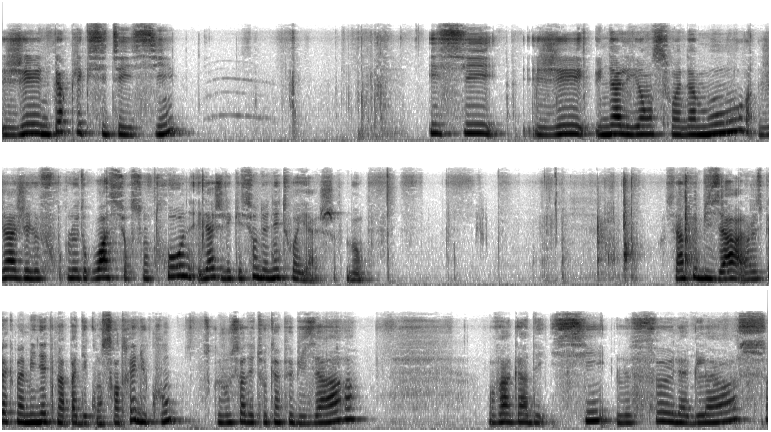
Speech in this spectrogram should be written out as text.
J'ai une perplexité ici. Ici, j'ai une alliance ou un amour. Là, j'ai le, droit sur son trône. Et là, j'ai les questions de nettoyage. Bon. C'est un peu bizarre. Alors, j'espère que ma minette ne m'a pas déconcentré du coup. Parce que je vous sors des trucs un peu bizarres. On va regarder ici le feu et la glace.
